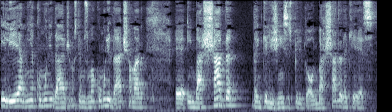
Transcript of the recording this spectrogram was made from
Ele é a minha comunidade. Nós temos uma comunidade chamada é, Embaixada da Inteligência Espiritual, Embaixada da QS.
